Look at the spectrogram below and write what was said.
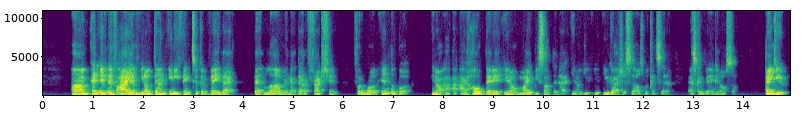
Um, and if, if I have, you know, done anything to convey that that love and that, that affection for the world in the book, you know, I, I hope that it, you know, might be something that, you know, you, you guys yourselves would consider as conveying it also. Thank you.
